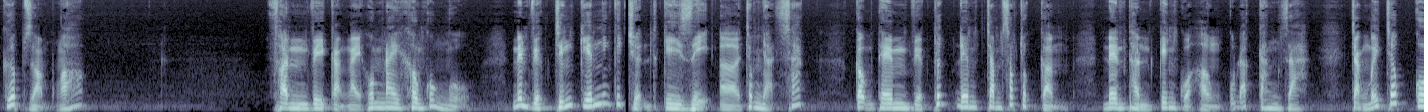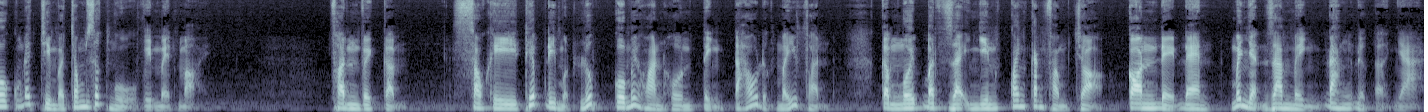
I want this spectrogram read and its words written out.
cướp dòm ngó. Phần vì cả ngày hôm nay không có ngủ, nên việc chứng kiến những cái chuyện kỳ dị ở trong nhà xác, cộng thêm việc thức đêm chăm sóc cho Cẩm, nên thần kinh của Hồng cũng đã căng ra. Chẳng mấy chốc cô cũng đã chìm vào trong giấc ngủ vì mệt mỏi. Phần về Cẩm, sau khi thiếp đi một lúc cô mới hoàn hồn tỉnh táo được mấy phần. Cẩm ngồi bật dậy nhìn quanh căn phòng trọ, còn để đèn mới nhận ra mình đang được ở nhà.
